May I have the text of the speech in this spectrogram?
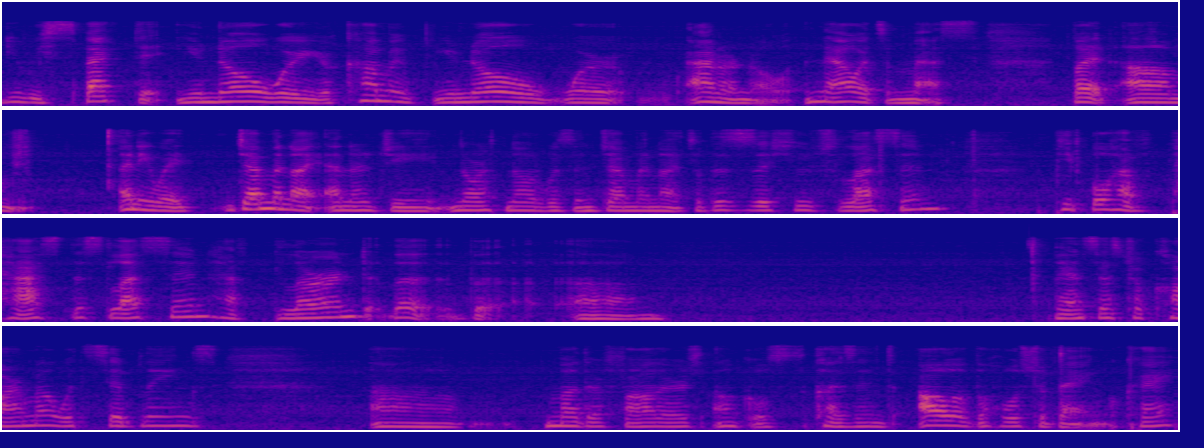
you respect it. You know where you're coming. You know where I don't know. Now it's a mess. But um, anyway, Gemini energy. North Node was in Gemini, so this is a huge lesson. People have passed this lesson, have learned the the um, the ancestral karma with siblings, um, mother, fathers, uncles, cousins, all of the whole shebang. Okay.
